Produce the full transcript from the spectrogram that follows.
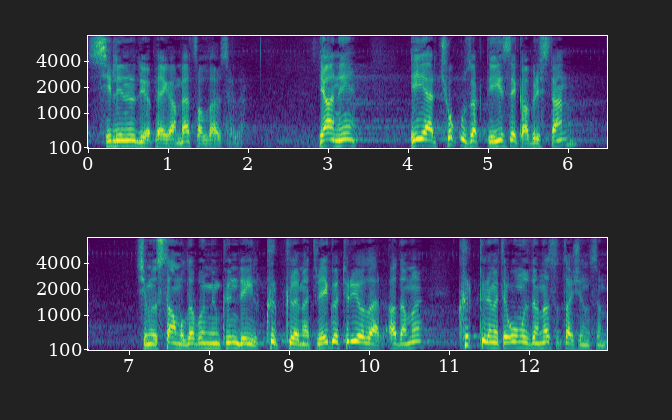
silinir diyor Peygamber sallallahu aleyhi ve sellem. Yani eğer çok uzak değilse kabristan Şimdi İstanbul'da bu mümkün değil. 40 kilometreye götürüyorlar adamı. 40 kilometre omuzda nasıl taşınsın?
